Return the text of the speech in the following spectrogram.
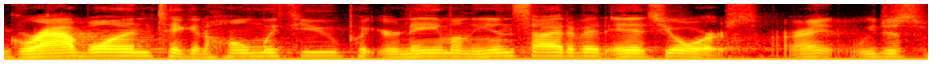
Grab one, take it home with you, put your name on the inside of it. It's yours. All right? We just,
